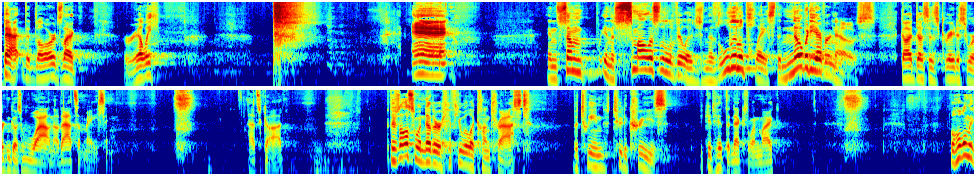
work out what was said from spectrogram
bet that the Lord's like, really? eh. In some, in the smallest little village, in this little place that nobody ever knows, God does his greatest work and goes, wow, now that's amazing. That's God. But there's also another, if you will, a contrast between two decrees. You could hit the next one, Mike. The only,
